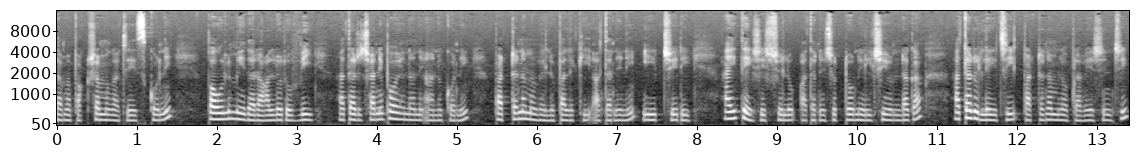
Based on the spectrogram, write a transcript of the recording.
తమ పక్షముగా చేసుకొని పౌలు మీద రాళ్ళు రువ్వి అతడు చనిపోయినని అనుకొని పట్టణము వెలుపలికి అతనిని ఈడ్చిరి. అయితే శిష్యులు అతని చుట్టూ నిలిచి ఉండగా అతడు లేచి పట్టణంలో ప్రవేశించి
